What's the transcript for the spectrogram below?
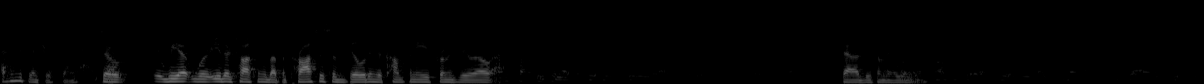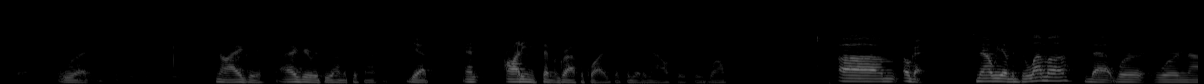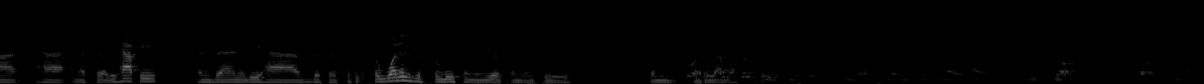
I think it's interesting. So we uh, we're either talking about the process of building a company from zero. If I was talking to like a business school or entrepreneurs or something, I think that would be the. That would be something I a feel little. like I'm talking to everyday like mom and dad and sister and brother and trying Right. to make something more relatable. No, I agree. I agree with you 100%. Yeah. And audience demographic wise, that's a good analysis as well. Um, okay. So now we have a dilemma that we're, we're not ha- necessarily happy. And then we have the search for peace. So, what is the solution, in your opinion, to the, Well, the dilemma? my first solution is you know let, let's just I'll, I'll withdraw. So you know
